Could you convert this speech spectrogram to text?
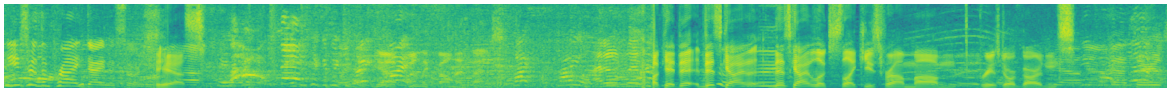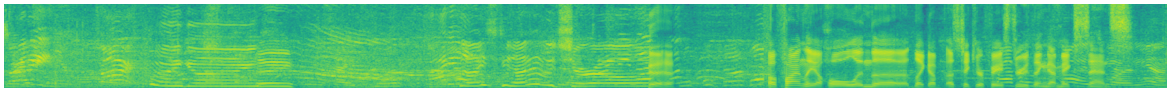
These are the pride dinosaurs. Yes. Yeah, I finally found that dinosaur. I don't remember. Okay, th- this guy this guy looks like he's from um, Prehistoric Gardens. Hi guys. Guys, can I have a churro? oh, finally, a hole in the like a, a stick your face through thing that makes sense. One, yeah.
